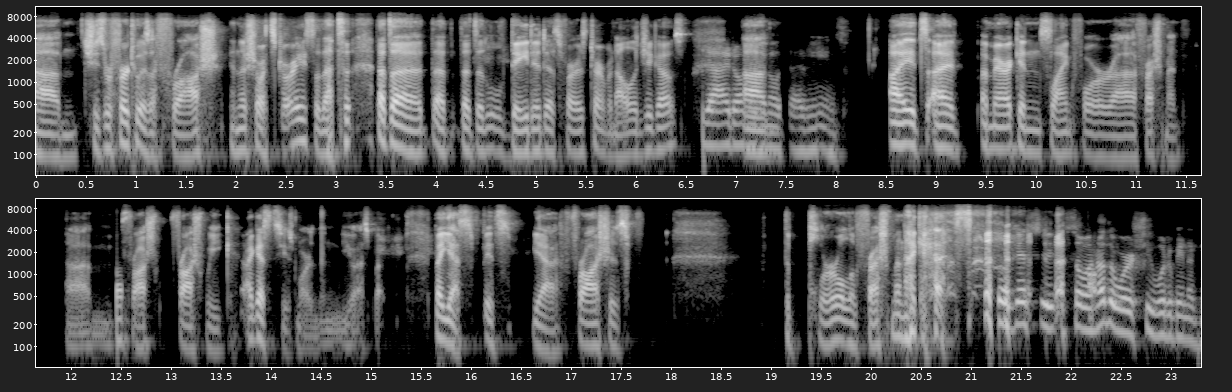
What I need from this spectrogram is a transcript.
um, she's referred to as a frosh in the short story, so that's a, that's a that, that's a little dated as far as terminology goes. Yeah, I don't um, know what that means. Uh, it's a American slang for uh, freshman. Um, frosh frosh week. I guess it's used more than U.S. But but yes, it's yeah. Frosh is the plural of freshman, I guess. so I guess she, so. In other words, she would have been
